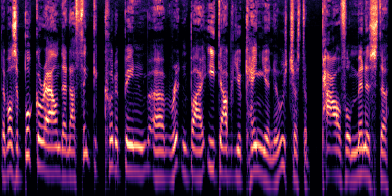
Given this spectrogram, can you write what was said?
there was a book around, and I think it could have been uh, written by E.W. Kenyon, who was just a powerful minister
